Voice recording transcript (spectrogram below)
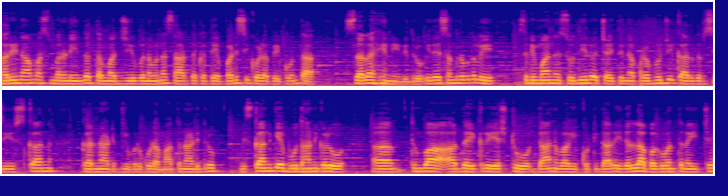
ಹರಿನಾಮ ಸ್ಮರಣೆಯಿಂದ ತಮ್ಮ ಜೀವನವನ್ನು ಸಾರ್ಥಕತೆ ಪಡಿಸಿಕೊಳ್ಳಬೇಕು ಅಂತ ಸಲಹೆ ನೀಡಿದರು. ಇದೇ ಸಂದರ್ಭದಲ್ಲಿ ಶ್ರೀಮಾನ್ ಸುಧೀರ ಚೈತನ್ಯ ಪ್ರಭುಜಿ ಕಾರ್ಯದರ್ಶಿ ಇಸ್ಕಾನ್ ಕರ್ನಾಟಕ ಇವರು ಕೂಡ ಮಾತನಾಡಿದರು. ಇಸ್ಕಾನ್ಗೆ ಭೂದಾನಿಗಳು ತುಂಬ ಅರ್ಧ ಎಕರೆಯಷ್ಟು ದಾನವಾಗಿ ಕೊಟ್ಟಿದ್ದಾರೆ. ಇದೆಲ್ಲ ಭಗವಂತನ ಇಚ್ಛೆ.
